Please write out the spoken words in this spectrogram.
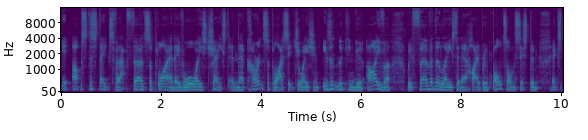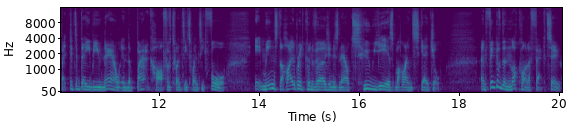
It ups the stakes for that third supplier they've always chased, and their current supply situation isn't looking good either, with further delays to their hybrid bolt on system expected to debut now in the back half of 2024. It means the hybrid conversion is now two years behind schedule. And think of the knock on effect too.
